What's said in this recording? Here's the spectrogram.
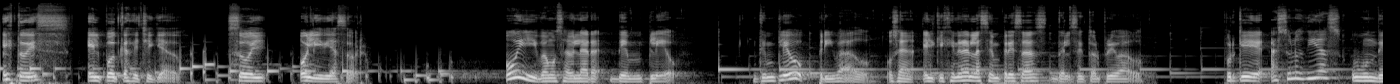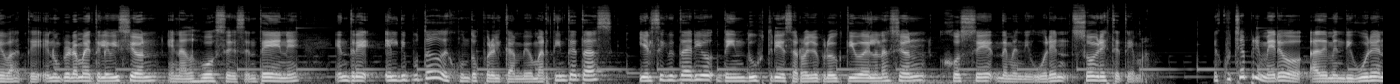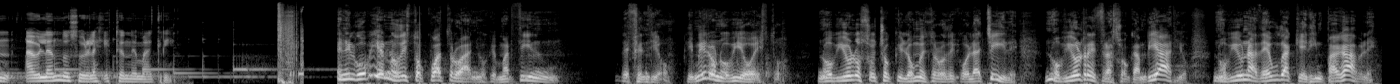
Esto es el podcast de Chequeado. Soy Olivia Sor. Hoy vamos a hablar de empleo. De empleo privado, o sea, el que generan las empresas del sector privado. Porque hace unos días hubo un debate en un programa de televisión, en A Dos Voces, en TN, entre el diputado de Juntos por el Cambio, Martín Tetaz, y el secretario de Industria y Desarrollo Productivo de la Nación, José de Mendiguren, sobre este tema. Escuché primero a de Mendiguren hablando sobre la gestión de Macri. En el gobierno de estos cuatro años que Martín defendió, primero no vio esto, no vio los ocho kilómetros de Cola Chile, no vio el retraso cambiario, no vio una deuda que era impagable.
